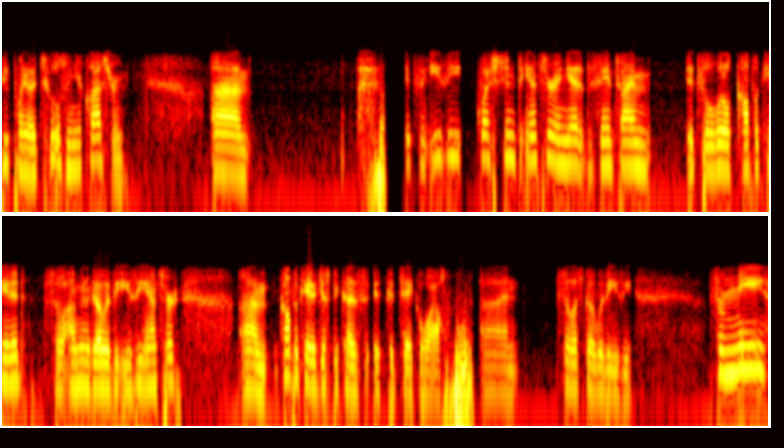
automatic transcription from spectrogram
2.0 tools in your classroom? Um, it's an easy question to answer, and yet at the same time, it's a little complicated. So I'm going to go with the easy answer. Um, complicated just because it could take a while. Uh, and so let's go with easy. For me,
